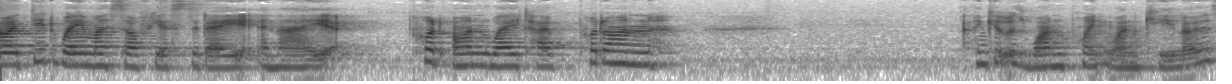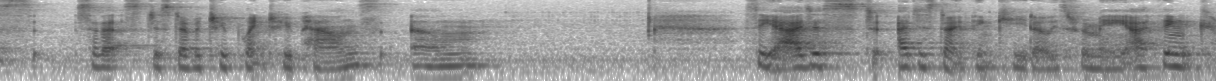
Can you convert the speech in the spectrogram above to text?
So I did weigh myself yesterday and I put on weight. I put on, I think it was 1.1 kilos. So that's just over 2.2 pounds. Um, so yeah, I just, I just don't think keto is for me. I think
